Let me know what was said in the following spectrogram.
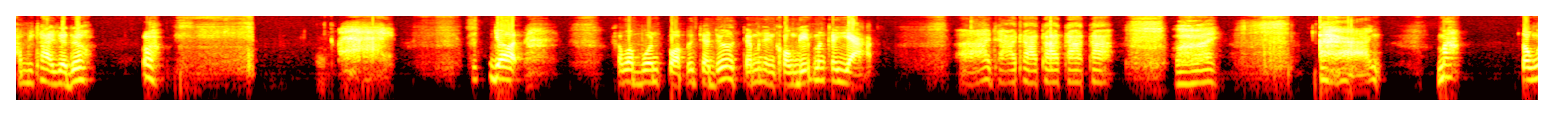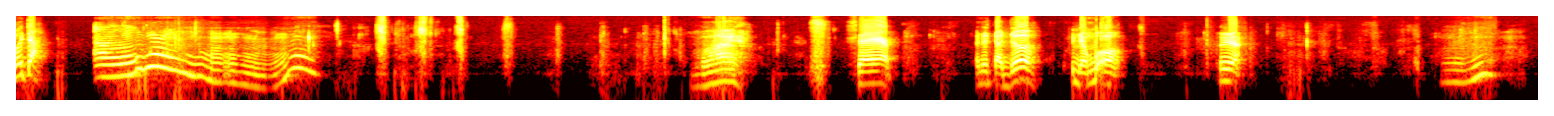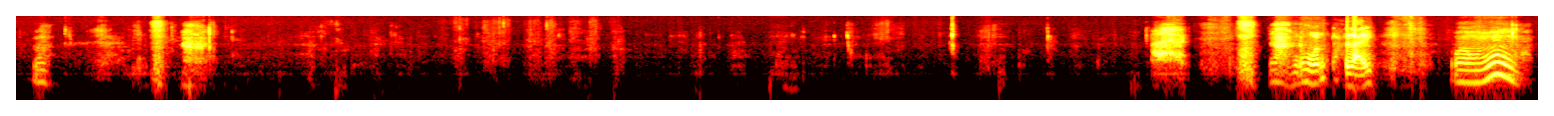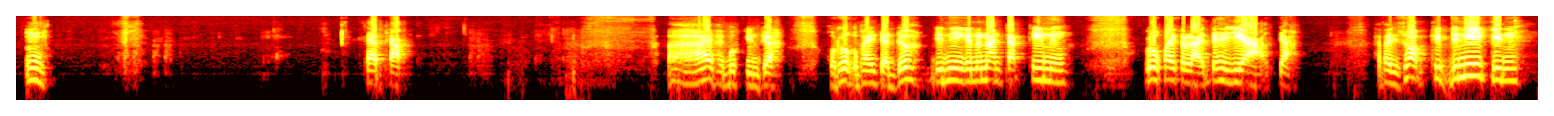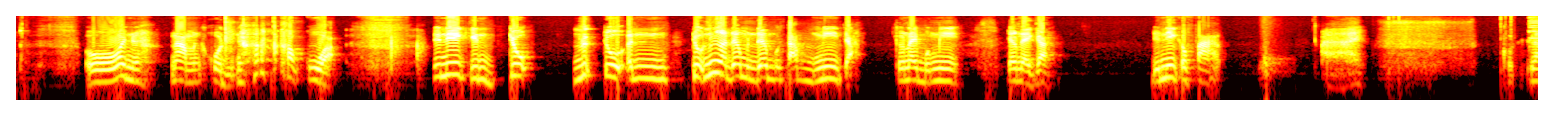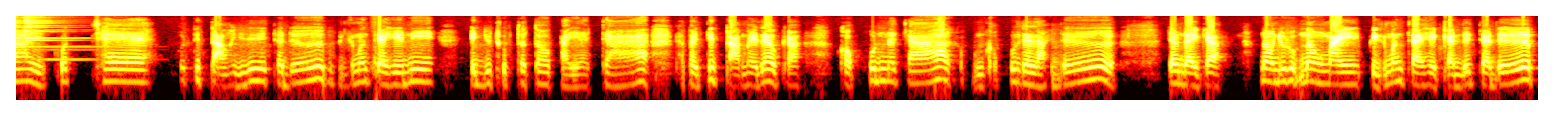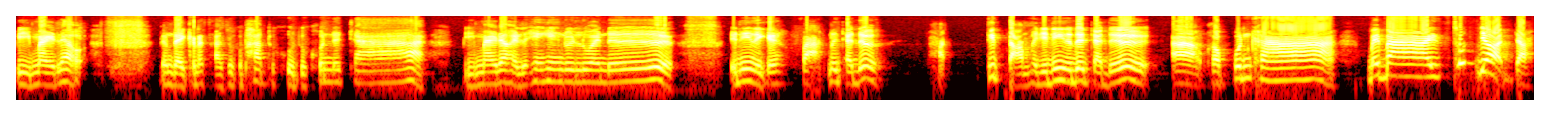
ำที่ไทยอย่าเด้อเอออ้ายสุดยอดคำว่าบนปอบด้วยจ้ะเด้อแต่มันเห็นของดิบมันก็อยากอ้ายทาทาทาทาทาเฮ้ยอ้ายมาตรงไว้จ้ะอืมว้ายแซ่บอันนี้จ้ะเด้อคืออย่างบอกเนี่ยอืม น้ำมันตาไหล อืม อืมแซ่บจักอ้ไผ่บกินจ้ะ ขอโทษกับไผ่จัดเด้อย็นนี้กันนานๆจัดทีหนึ่งโรคไผ่กระหลายจะให้ยากจ้ะ ถ้าไผ่ชอบคลิปเย็นนี้กิน โอ้ยเนี่ยหน้ามันขนข้าวกลัวเย็นนี้กินจุจุอันจุเนื้อเด้อเหมือนเดิมตับบ่มีจ้ะข้างในบ่มีจังไหนกันเดี๋ยวนี้ก็ฝากกดไลค์กดแชร์กดติดตามให้ดีๆจ้ะเด้อเพื่อเป็นกำลังใจให้นี่เอ็นยูทูบต่อๆไปอะจ้าถ้าไปติดตามให้แล้วก็ขอบคุณนะจ้าขอบคุณขอบคุณหลายๆเด้อจังใดก็น้ นองยูทูบน้องไม่ปีกำลังใจให้กันเด้อจ้าเด้อปีใหม่แล้วจังใดก็รักษาสุขภาพทุกคนทุกคนนะจ้า ปีใหม่แล้วให้เฮงๆรวยๆเด้อเดี๋ยวนี้เลยก็ฝากเด้อจ้าเด้อฝากติดตามให้เจนี่นะเด้อจ้าเด้ออ้าวขอบคุณค่ะบ๊ายบาย สุดยอดจ้ะ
